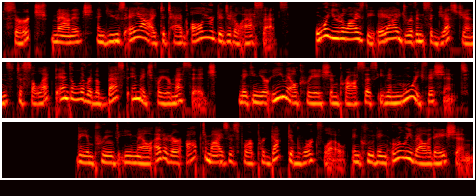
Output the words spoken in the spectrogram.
Search, manage, and use AI to tag all your digital assets, or utilize the AI-driven suggestions to select and deliver the best image for your message making your email creation process even more efficient. The improved email editor optimizes for a productive workflow, including early validation,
